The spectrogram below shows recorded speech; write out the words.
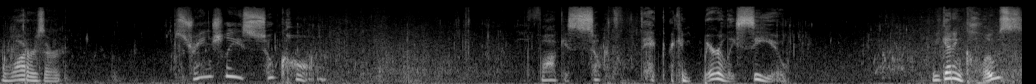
The waters are strangely so calm. The fog is so thick, I can barely see you. Are we getting close?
